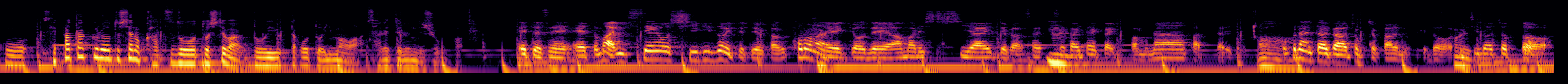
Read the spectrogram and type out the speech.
こうセパタクローとしての活動としてはどういったことを今はされてるんでしょうか？えっとですね、えっとまあ、一線を退いてというか、コロナの影響であまり試合というか、せうん世界大会とかもなかったりとか、あ国内の大会はちょくちょくあるんですけど、はい。一度ちょっと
